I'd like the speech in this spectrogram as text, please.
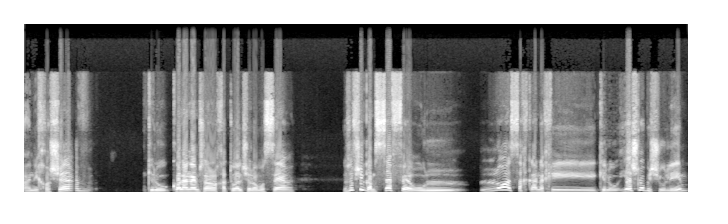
אני חושב, כאילו, כל העיניים שלנו על חתואל שלא מוסר, אני חושב שגם ספר הוא לא השחקן הכי, כאילו, יש לו בישולים,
